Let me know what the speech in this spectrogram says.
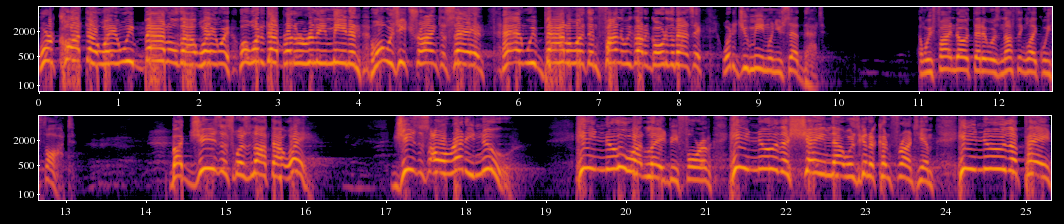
We're caught that way and we battle that way. We, well, what did that brother really mean? And what was he trying to say? And, and we battle with, and finally we got to go to the man and say, What did you mean when you said that? And we find out that it was nothing like we thought. But Jesus was not that way. Jesus already knew. He knew what laid before him. He knew the shame that was going to confront him. He knew the pain.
